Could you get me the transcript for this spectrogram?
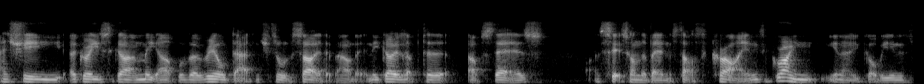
and she agrees to go and meet up with her real dad, and she's all excited about it. And he goes up to upstairs, and sits on the bed and starts to cry. And he's a grown, you know, he's got to be in his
